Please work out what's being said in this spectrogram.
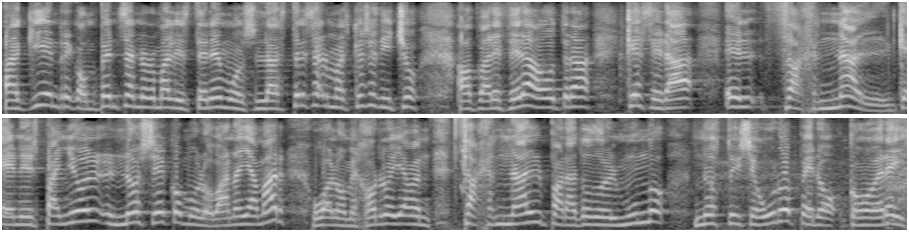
aquí en recompensas normales tenemos las tres armas que os he dicho, aparecerá otra que será el Zagnal, que en español no sé cómo lo van a llamar, o a lo mejor lo llaman Zagnal para todo el mundo, no estoy seguro, pero como veréis,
